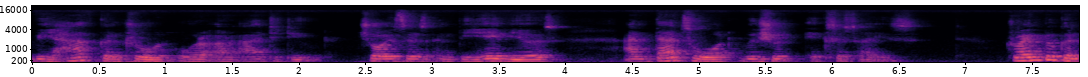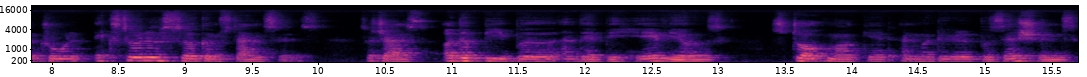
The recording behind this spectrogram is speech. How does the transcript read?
We have control over our attitude, choices, and behaviors, and that's what we should exercise. Trying to control external circumstances, such as other people and their behaviors, stock market, and material possessions,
